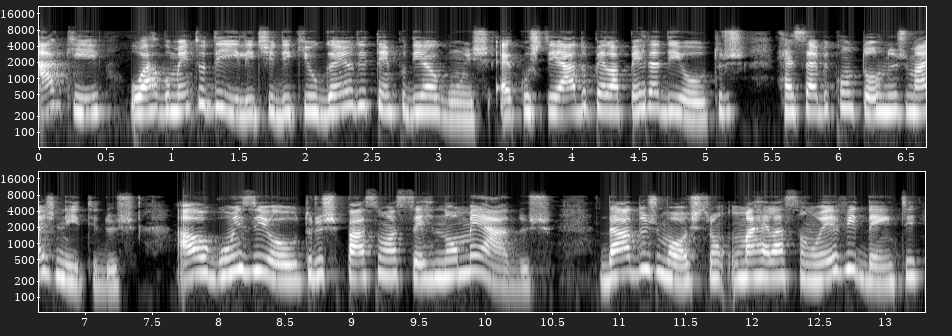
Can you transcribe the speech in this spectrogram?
Aqui, o argumento de Illich de que o ganho de tempo de alguns é custeado pela perda de outros recebe contornos mais nítidos. Alguns e outros passam a ser nomeados. Dados mostram uma relação evidente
